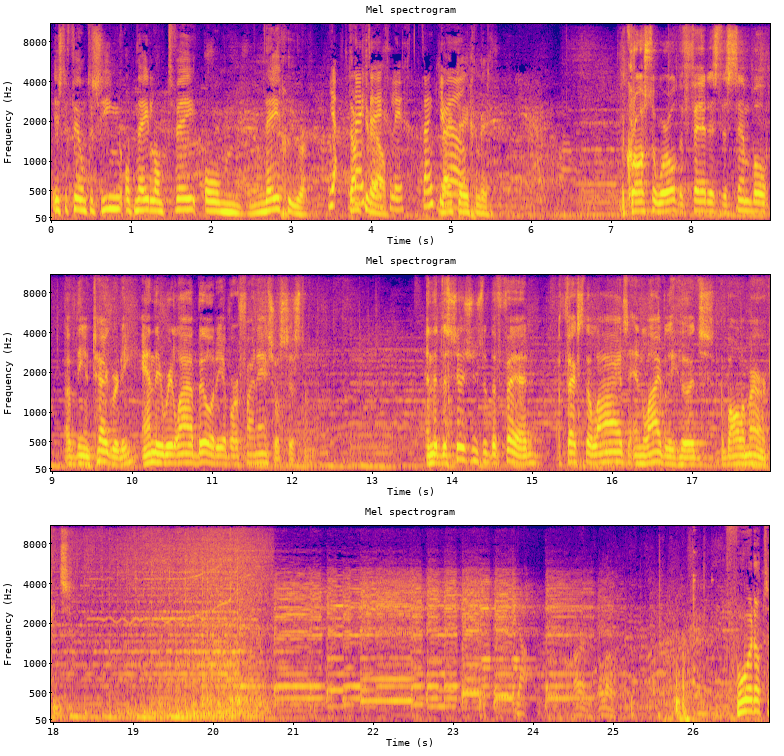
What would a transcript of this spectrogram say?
is de film te zien op Nederland 2 om 9 uur. Ja, bij tegenlicht. Dankjewel. Bij tegenlicht. Across the world, the Fed is the symbol of the integrity and the reliability of our financial system. And the decisions of the Fed affects the lives and livelihoods of all Americans. Voordat,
